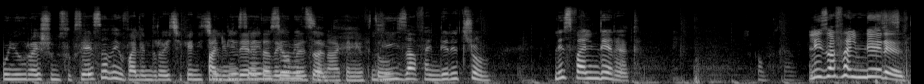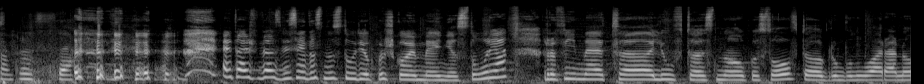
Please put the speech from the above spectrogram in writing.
Unë ju uroj shumë suksese dhe ju falënderoj që keni qenë pjesë e emisionit sot. Liza, faleminderit shumë. Lis, faleminderit. Liza, faleminderit. S'ka përse. E tash pas bisedës në studio po shkojmë me një storje. Rrëfimet e luftës në Kosovë të grumbulluara në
